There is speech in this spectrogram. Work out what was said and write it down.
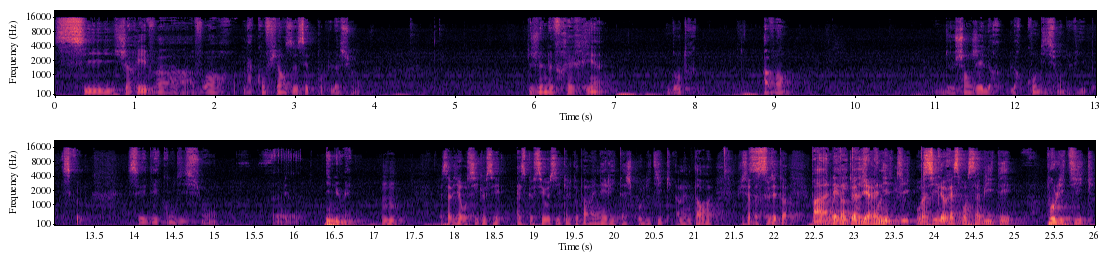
si j'arrive à avoir la confiance de cette population, je ne ferai rien d'autre avant de changer leurs conditions de vie. Parce que c'est des conditions euh, inhumaines. Hmm. Mais ça veut dire aussi que c'est. Est-ce que c'est aussi quelque part un héritage politique en même temps hein? Je sais parce que vous êtes Pas un héritage RNI, politique, aussi que- une responsabilité politique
